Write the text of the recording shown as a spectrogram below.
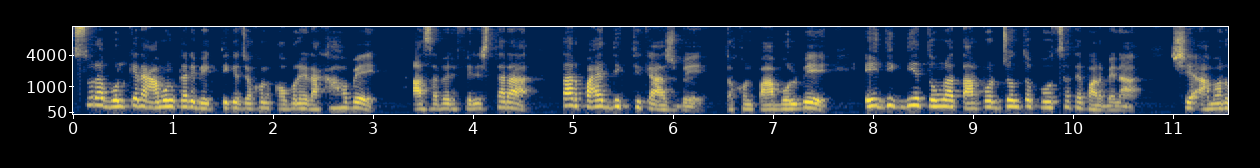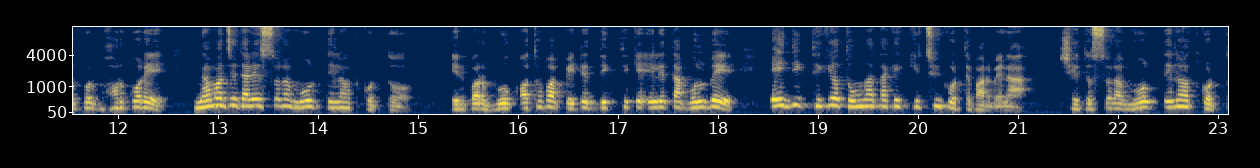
সুরা মুলকের আমলকারী ব্যক্তিকে যখন কবরে রাখা হবে আজাবের ফেরেশতারা তার পায়ের দিক থেকে আসবে। তখন পা বলবে, এই দিক দিয়ে তোমরা তার পর্যন্ত পৌঁছাতে পারবে না। সে আমার উপর ভর করে নামাজে দাঁড়িয়ে সোরা মূল তিলত করত। এরপর বুক অথবা পেটের দিক থেকে এলে তা বলবে, এই দিক থেকেও তোমরা তাকে কিছুই করতে পারবে না। সে তো সোরা মূল তেলত করত।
